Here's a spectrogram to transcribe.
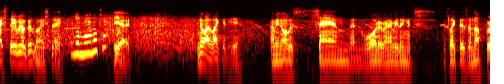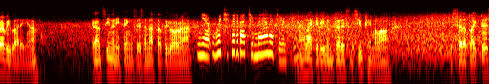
I stay real good when I stay. Your manager? Yeah. You know, I like it here. I mean, all this sand and water and everything, it's, it's like there's enough for everybody, you know? You don't see many things there's enough of to go around. Yeah, what you said about your manager. I like it even better since you came along. To set up like this,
